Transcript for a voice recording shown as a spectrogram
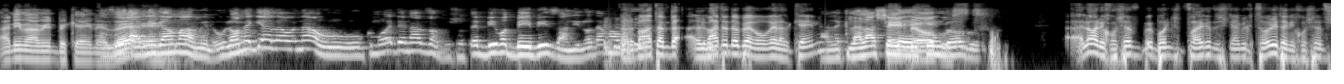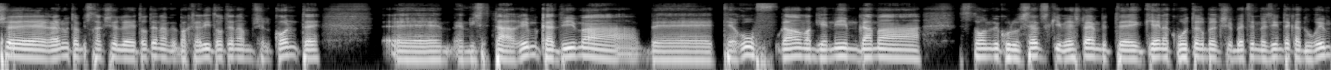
אני מאמין בקיין אני, הזה. אני גם מאמין, הוא לא מגיע לעונה, הוא, הוא כמו עדן עזרד, הוא שותה בירות באביזה, אני לא יודע מה הוא... על מה אתה מד- על מה אתה מדבר, אורל? על קיין? על הקללה של קיין אה. באוגוסט. לא, אני חושב, בוא נפרק את זה שנייה מקצועית, אני חושב שראינו את המשחק של אה, טוטנאם, ובכללי טוטנאם של קונטה, הם מסתערים קדימה בטירוף, גם המגנים, גם הסטון וקולוסבסקי, ויש להם את אה, קיין הקווטרברג שבעצם מזין את הכדורים,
